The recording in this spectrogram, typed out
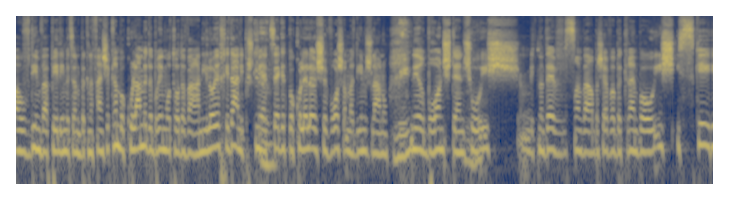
העובדים והפעילים אצלנו בכנפיים של קרמבו, כולם מדברים אותו דבר, אני לא יחידה, אני פשוט כן. מייצגת פה, כולל היושב ראש המדהים שלנו, מי? ניר ברונשטיין, שהוא איש מתנדב 24/7 בקרמבו, הוא איש עסקי,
